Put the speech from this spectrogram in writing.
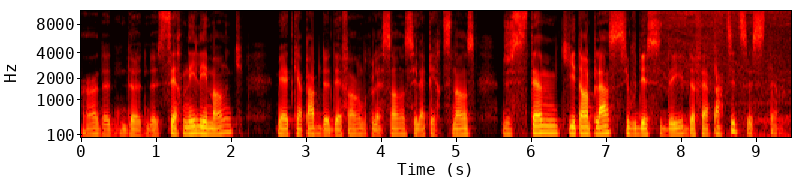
hein, de, cerner les manques, mais être capable de défendre le sens et la pertinence du système qui est en place si vous décidez de faire partie de ce système.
